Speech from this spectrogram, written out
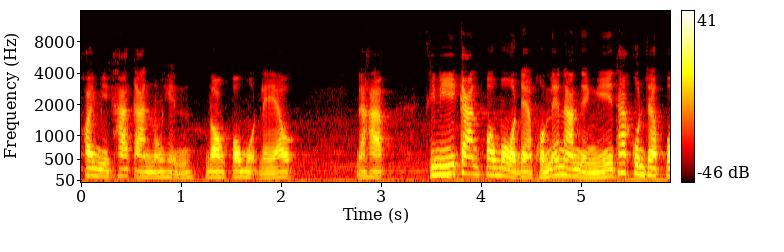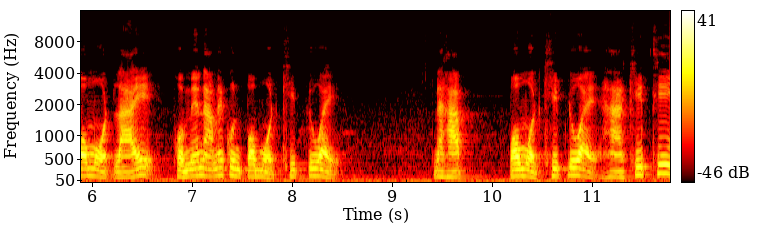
ค่อยมีค่าการมองเห็นลองโปรโมทแล้วนะครับทีนี้การโปรโมทเนี่ยผมแนะนำอย่างนี้ ถ้าคุณจะโปรโมทไลฟ์ผมแนะนำให้คุณโปรโมทคลิปด้วยนะครับโปรโมทคลิปด้วย หาคลิปที่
